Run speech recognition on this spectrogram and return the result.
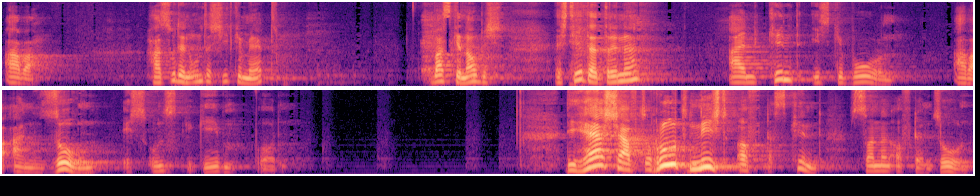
Aber hast du den Unterschied gemerkt? Was genau es steht da drinnen? Ein Kind ist geboren, aber ein Sohn ist uns gegeben worden. Die Herrschaft ruht nicht auf das Kind, sondern auf den Sohn.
